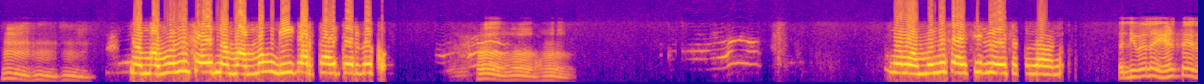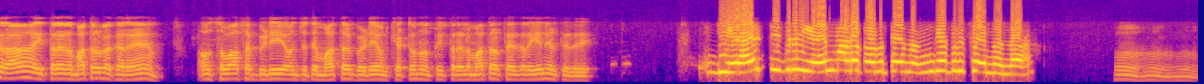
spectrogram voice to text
ಹ್ಮ್ ಹ್ಮ್ ಹ್ಮ್. ನಮ್ಮ ಅಮ್ಮನೂ ಸಹ ನಮ್ಮ ಅಮ್ಮಂಗೆ ಈಗ ಅರ್ಥ ಆಯ್ತಾ ಇರಬೇಕು. ನಮ್ಮ ಅಮ್ಮನೂ ಎಸಕ್ಕಲ್ಲ ಅವನು. ನೀವೆಲ್ಲ ಹೇಳ್ತಾ ಇದ್ರ? ಈ ತರ ಎಲ್ಲ ಮಾತಾಡ್ಬೇಕಾರೆ ಅವ್ನ ಸವಾಸ ಬಿಡಿ ಅವನ ಜೊತೆ ಮಾತಾಡ್ಬೇಡಿ ಅವ್ನ್ ಕೆಟ್ಟನು ಅಂತ ಈ ತರ ಎಲ್ಲ ಮಾತಾಡ್ತಾ ಇದ್ರ ಏನ್ ಹೇಳ್ತಿದ್ರಿ ಹೇಳ್ತಿದ್ರು ಏನ್ ಮಾಡಕ್ಕಾಗುತ್ತೆ? ನಂಗೆ ಸೋನಲ್ಲ ಹ್ಮ್ ಹ್ಮ್ ಹ್ಮ್.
